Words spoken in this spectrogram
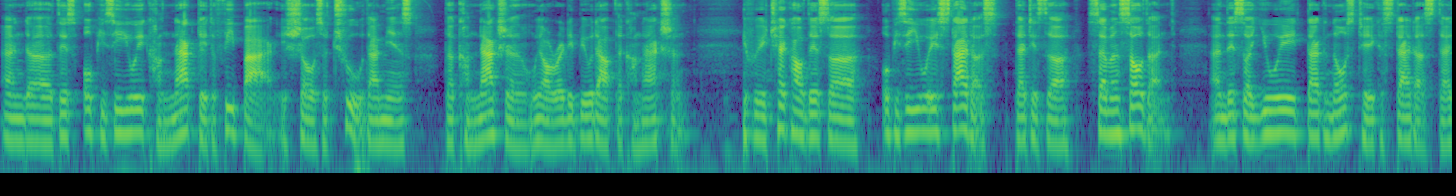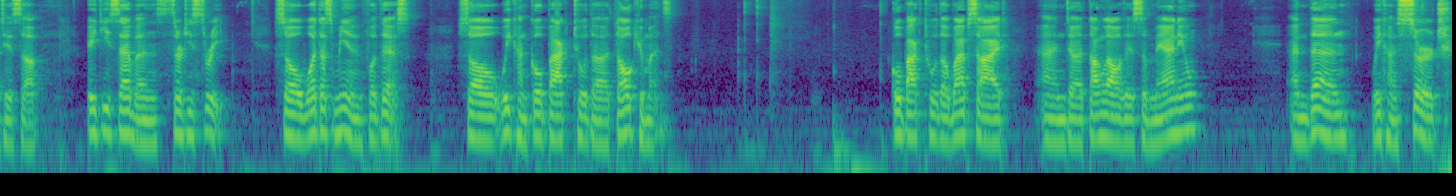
and uh, this OPC UA connected feedback, it shows true. That means the connection, we already built up the connection. If we check out this uh, OPC UA status, that is uh, 7000, and this a UA diagnostic status, that is uh, 8733. So what does mean for this? So we can go back to the documents, go back to the website and uh, download this manual. And then we can search.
